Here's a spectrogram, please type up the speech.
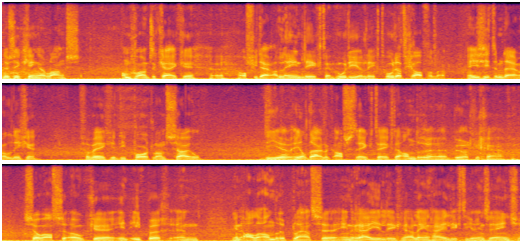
Dus ik ging er langs om gewoon te kijken uh, of hij daar alleen ligt en hoe hij er ligt, hoe dat graf er lag. En je ziet hem daar al liggen vanwege die Portland zuil die er heel duidelijk afsteekt tegen de andere burgergraven. Zoals ze ook in Ieper en in alle andere plaatsen in rijen liggen. Alleen hij ligt hier in zijn eentje.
